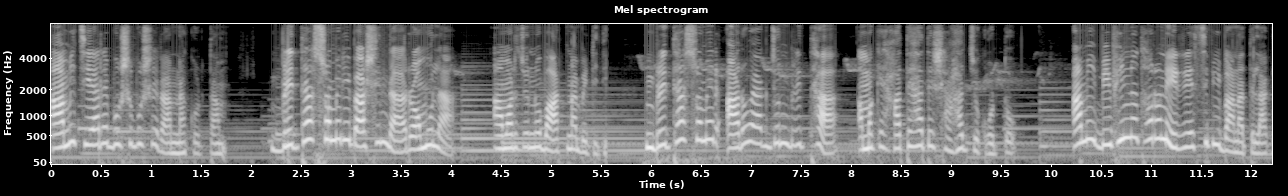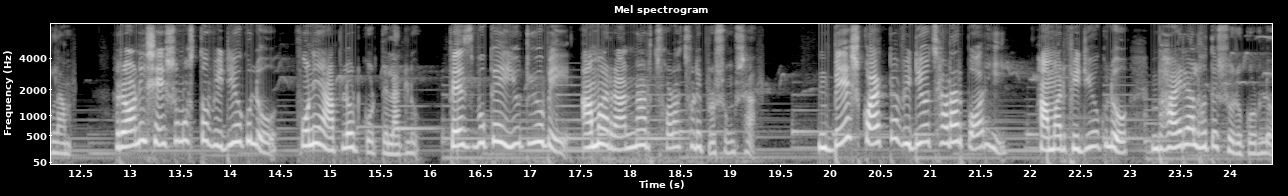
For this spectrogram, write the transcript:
আমি চেয়ারে বসে বসে রান্না করতাম। বৃদ্ধাশ্রমেরই বাসিন্দা রমলা আমার জন্য বাটনা বেটে দিত বৃদ্ধাশ্রমের আরও একজন বৃদ্ধা আমাকে হাতে হাতে সাহায্য করত। আমি বিভিন্ন ধরনের রেসিপি বানাতে লাগলাম। রনি সেই সমস্ত ভিডিওগুলো ফোনে আপলোড করতে লাগল। ফেসবুকে, ইউটিউবে আমার রান্নার ছড়াছড়ি প্রশংসা। বেশ কয়েকটা ভিডিও ছাড়ার পরই আমার ভিডিওগুলো ভাইরাল হতে শুরু করল।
